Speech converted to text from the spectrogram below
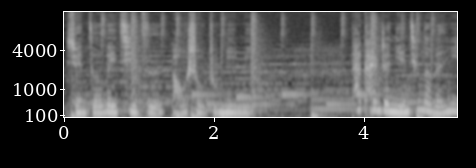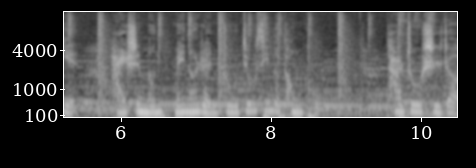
选择为妻子保守住秘密，他看着年轻的文野，还是没没能忍住揪心的痛苦。他。他注视着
